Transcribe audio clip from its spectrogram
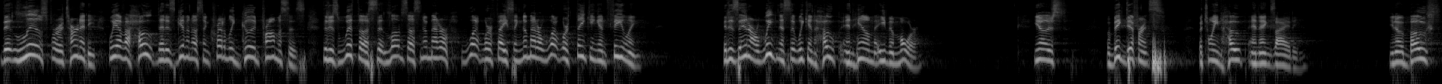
that lives for eternity. We have a hope that has given us incredibly good promises, that is with us, that loves us no matter what we're facing, no matter what we're thinking and feeling. It is in our weakness that we can hope in Him even more. You know, there's a big difference between hope and anxiety. You know, both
